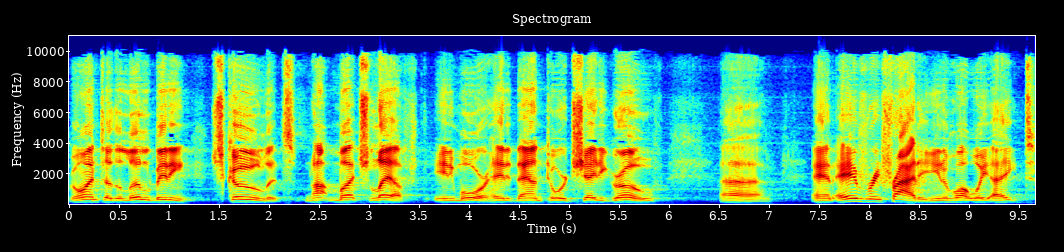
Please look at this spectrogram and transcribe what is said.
going to the little bitty school that's not much left anymore, headed down towards Shady Grove. Uh, and every Friday, you know what we ate?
